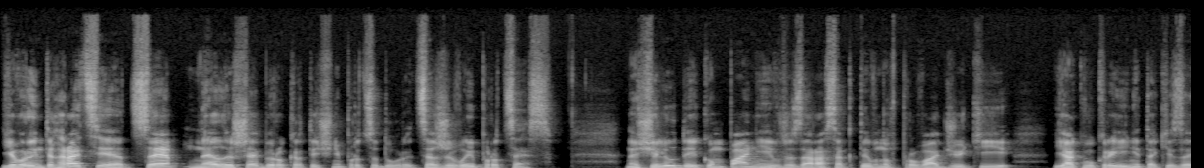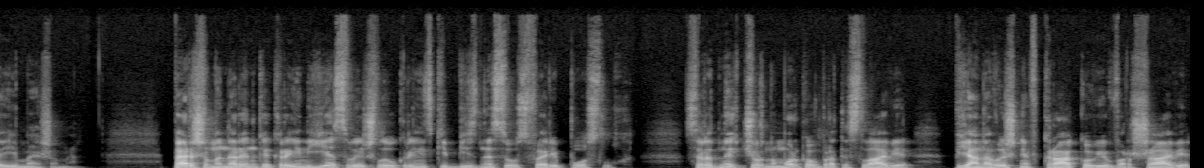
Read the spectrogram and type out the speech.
Євроінтеграція це не лише бюрократичні процедури, це живий процес. Наші люди і компанії вже зараз активно впроваджують її як в Україні, так і за її межами. Першими на ринки країн ЄС вийшли українські бізнеси у сфері послуг. Серед них Чорноморка в Братиславі, П'яна вишня в Кракові, Варшаві,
